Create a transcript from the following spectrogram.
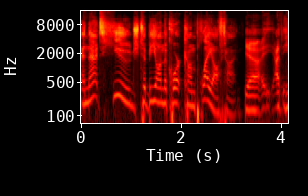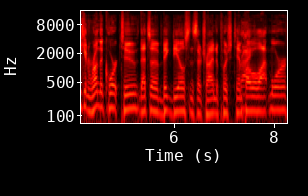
and that's huge to be on the court come playoff time. Yeah, he can run the court too. That's a big deal since they're trying to push tempo Right. a lot more.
